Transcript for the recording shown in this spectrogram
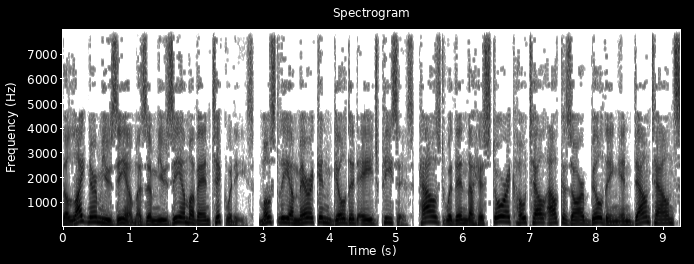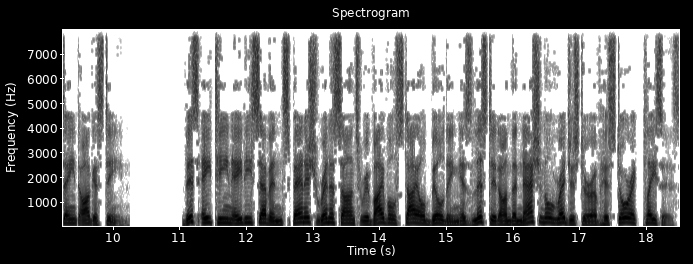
The Lightner Museum is a museum of antiquities, mostly American Gilded Age pieces, housed within the historic Hotel Alcazar building in downtown St. Augustine. This 1887 Spanish Renaissance Revival-style building is listed on the National Register of Historic Places.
